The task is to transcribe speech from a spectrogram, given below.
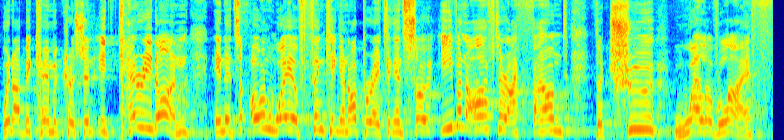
when I became a Christian. It carried on in its own way of thinking and operating. And so, even after I found the true well of life,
